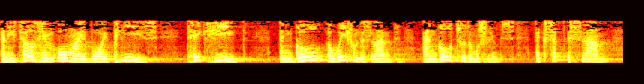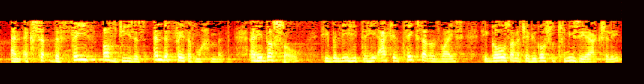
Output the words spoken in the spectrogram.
And he tells him, Oh my boy, please take heed and go away from this land and go to the Muslims, accept Islam and accept the faith of Jesus and the faith of Muhammad. And he does so. He believe, he, he actually takes that advice. He goes on a trip. He goes to Tunisia actually.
